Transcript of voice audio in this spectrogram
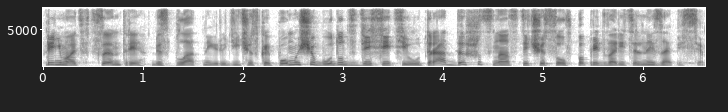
Принимать в Центре бесплатной юридической помощи будут с 10 утра до 16 часов по предварительной записи.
